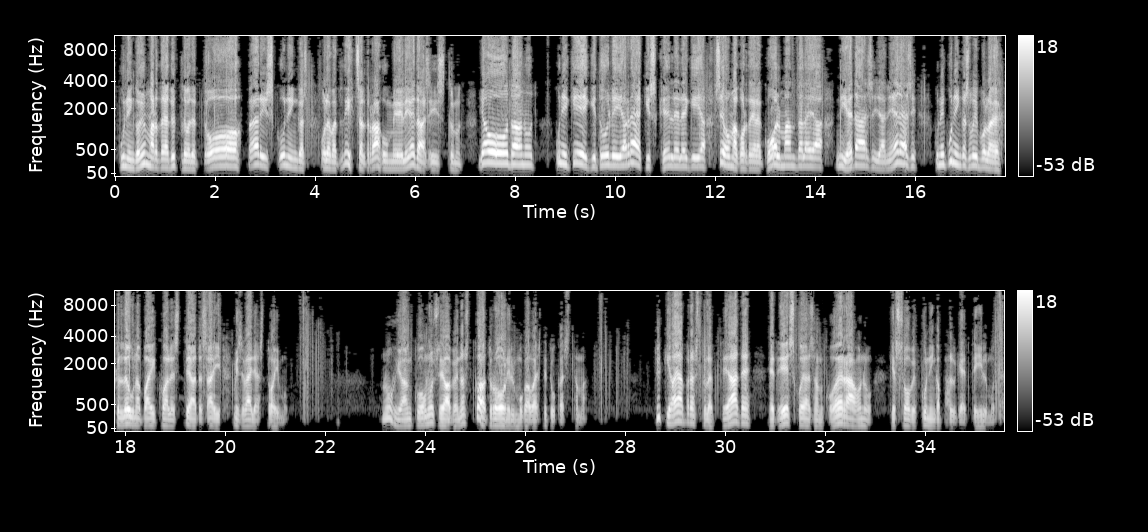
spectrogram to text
kuninga ümardajad ütlevad, et oh, päris kuningas olevat lihtsalt rahumeeli edasi istunud ja oodanud, kuni keegi tuli ja rääkis kellelegi ja see omakorda jälle kolmandale ja nii edasi ja nii edasi, kuni kuningas võib-olla ehk lõunapaiku alles teada sai, mis väljas toimub. noh, Janku onu seab ennast ka troonil mugavasti tukastama tüki aja pärast tuleb teade, et eeskojas on koeraonu, kes soovib kuninga palge ette ilmuda.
